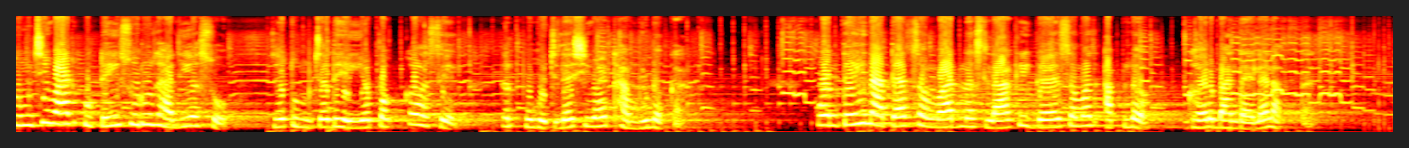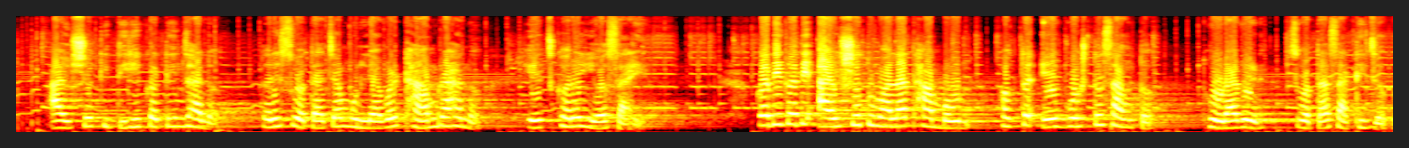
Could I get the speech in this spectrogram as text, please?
तुमची वाट कुठेही सुरू झाली असो जर तुमचं ध्येय पक्क असेल तर पोहोचल्याशिवाय थांबू नका. कोणत्याही नात्यात संवाद नसला की गैरसमज आपलं घर बांधायला लागतात. आयुष्य कितीही कठीण झालं तरी स्वतःच्या मूल्यावर ठाम राहणं हेच खरं यश आहे. कधी कधी आयुष्य तुम्हाला थांबवून फक्त एक गोष्ट सांगतं थोडा वेळ स्वतःसाठी जग.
